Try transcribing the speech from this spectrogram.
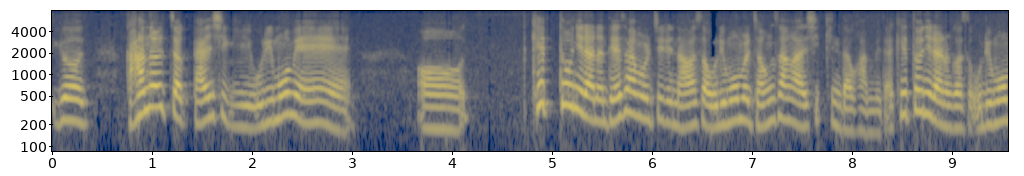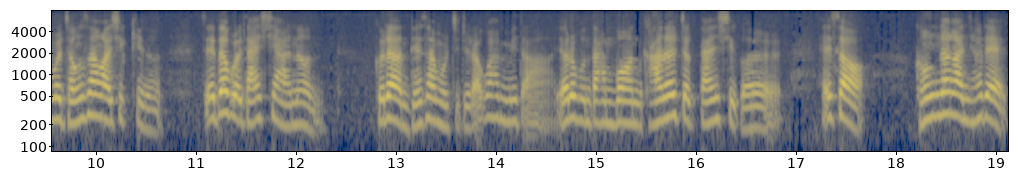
이거 간헐적 단식이 우리 몸에, 어, 케톤이라는 대사 물질이 나와서 우리 몸을 정상화 시킨다고 합니다. 케톤이라는 것은 우리 몸을 정상화 시키는, 셋업을 다시 하는 그러한 대사 물질이라고 합니다. 여러분도 한번 간헐적 단식을 해서 건강한 혈액,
